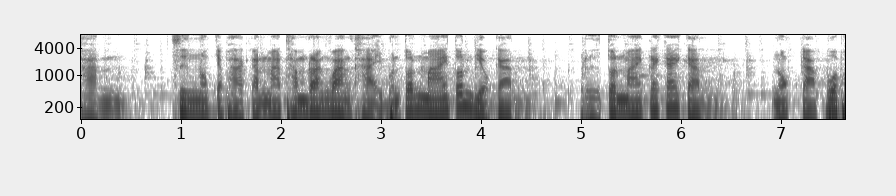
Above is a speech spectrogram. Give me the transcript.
พันธุ์ ซึ่งนกจะพากันมาทำรังวางไข่บนต้นไม้ต้นเดียวกัน หรือต้นไม้ใกล้ ๆ กัน นกกาบบัวผ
